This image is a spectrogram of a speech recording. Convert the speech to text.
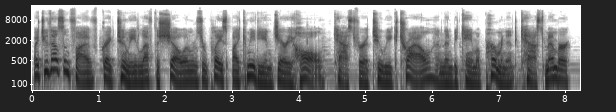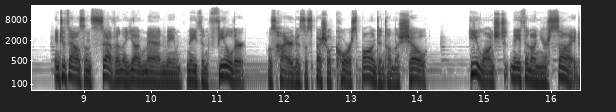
By 2005, Greg Thomey left the show and was replaced by comedian Geri Hall, cast for a two week trial and then became a permanent cast member. In 2007, a young man named Nathan Fielder was hired as a special correspondent on the show. He launched Nathan on Your Side,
